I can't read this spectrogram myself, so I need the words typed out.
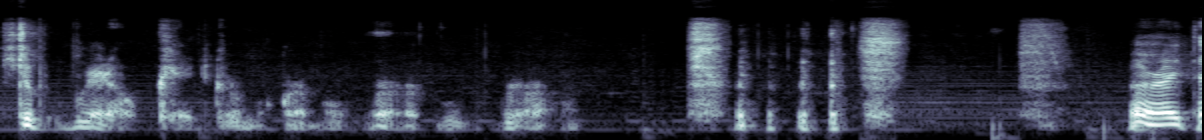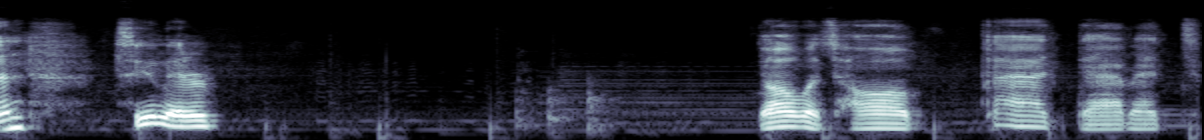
Stupid weirdo kid. Grumble, grumble. Alright then. See you later. Oh, it's Hob. God damn it.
